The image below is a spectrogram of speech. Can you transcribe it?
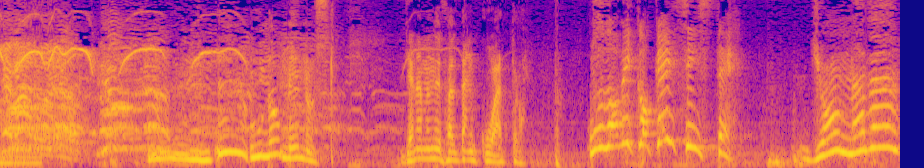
¡Qué bárbaro! Uno menos. Ya nada más me faltan cuatro. Ludovico, ¿qué hiciste? Yo nada.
